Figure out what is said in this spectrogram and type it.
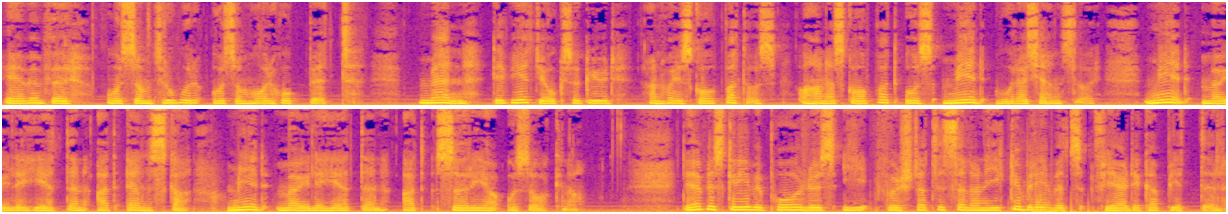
Även för oss som tror och som har hoppet. Men det vet ju också Gud. Han har ju skapat oss och han har skapat oss med våra känslor. Med möjligheten att älska, med möjligheten att sörja och sakna. Det beskriver Paulus i Första Thessalonikerbrevets fjärde kapitel.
